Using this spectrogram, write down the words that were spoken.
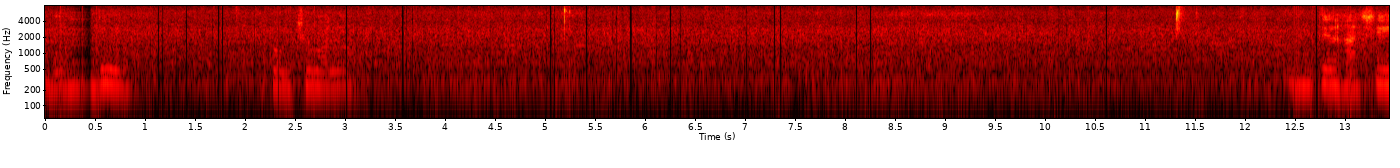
বন্ধু বন্ধু করছ বলো মুখের হাসি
